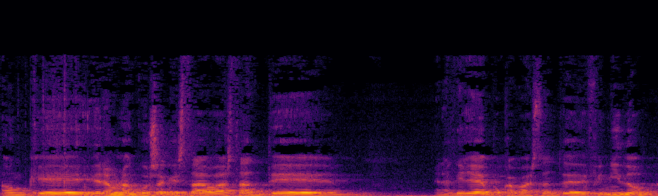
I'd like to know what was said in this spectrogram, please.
aunque era una cosa que estaba bastante, en aquella época bastante definido,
